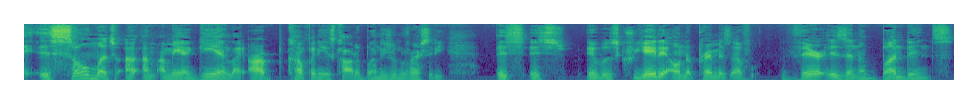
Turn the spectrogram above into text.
it's so much I, I mean again like our company is called abundance university it's it's it was created on the premise of there is an abundance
